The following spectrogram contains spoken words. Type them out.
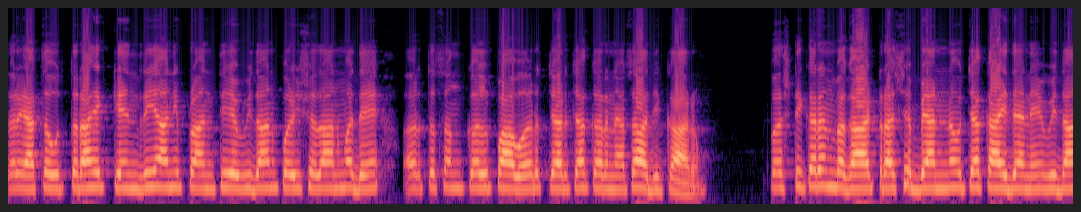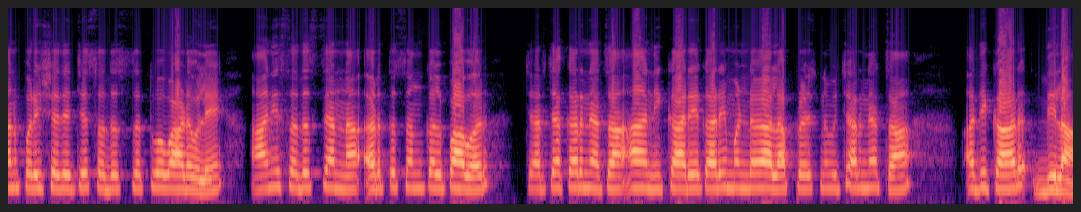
तर याचं उत्तर आहे केंद्रीय आणि प्रांतीय विधान परिषदांमध्ये अर्थसंकल्पावर चर्चा करण्याचा अधिकार. स्पष्टीकरण बघा अठराशे ब्याण्णवच्या कायद्याने विधान परिषदेचे सदस्यत्व वाढवले आणि सदस्यांना अर्थसंकल्पावर चर्चा करण्याचा आणि कार्यकारी मंडळाला प्रश्न विचारण्याचा अधिकार दिला.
